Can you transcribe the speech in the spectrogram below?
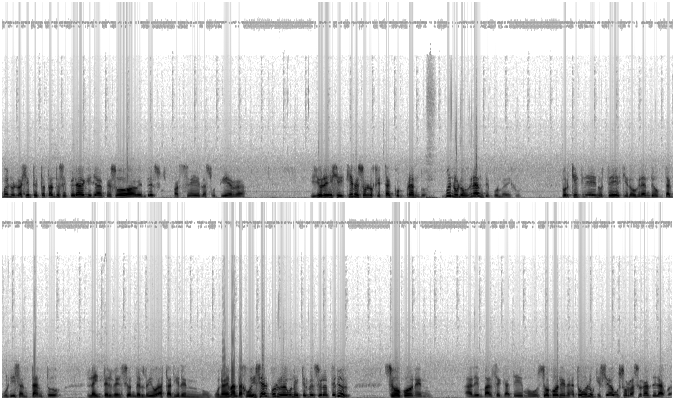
bueno, la gente está tan desesperada que ya empezó a vender sus parcelas, su tierra. Y yo le dije, ¿y quiénes son los que están comprando? Bueno, los grandes, pues me dijo. ¿Por qué creen ustedes que los grandes obstaculizan tanto la intervención del río? Hasta tienen una demanda judicial por una intervención anterior. Se oponen al embalse Catemu, se oponen a todo lo que sea uso racional del agua.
